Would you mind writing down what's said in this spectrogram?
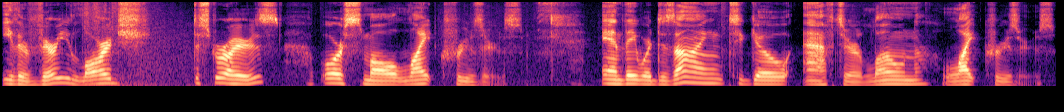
either very large destroyers or small light cruisers. And they were designed to go after lone light cruisers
